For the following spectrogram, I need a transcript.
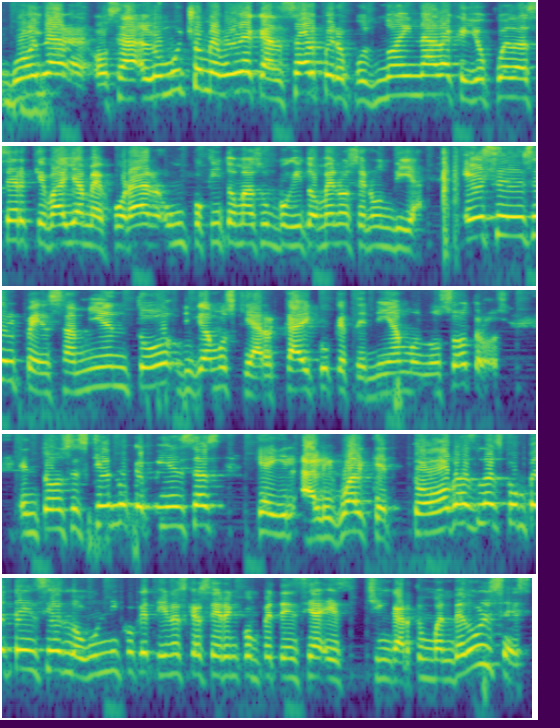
voy a, o sea, lo mucho me voy a cansar, pero pues no hay nada que yo pueda hacer que vaya a mejorar un poquito más, un poquito menos en un día. Ese es el pensamiento, digamos que arcaico que teníamos nosotros. Entonces, ¿qué es lo que piensas? Que al igual que todas las competencias, lo único que tienes que hacer en competencia es chingarte un buen de dulces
